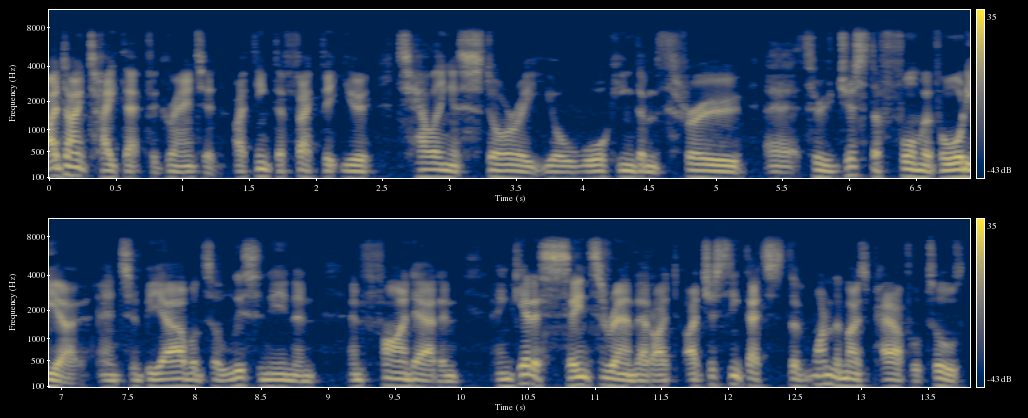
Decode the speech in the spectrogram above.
I don't take that for granted. I think the fact that you're telling a story, you're walking them through uh, through just the form of audio, and to be able to listen in and and find out and and get a sense around that, I, I just think that's the, one of the most powerful tools.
